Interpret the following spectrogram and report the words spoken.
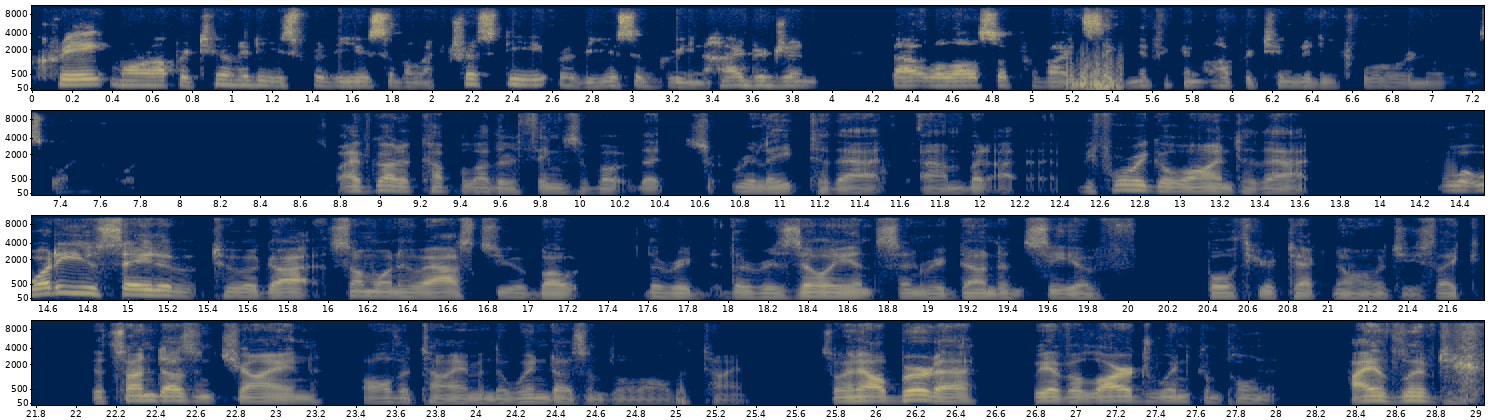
create more opportunities for the use of electricity or the use of green hydrogen, that will also provide significant opportunity for renewables going forward. I've got a couple other things about that relate to that. Um, but uh, before we go on to that, what, what, do you say to, to a guy, someone who asks you about the, re, the resilience and redundancy of both your technologies? Like the sun doesn't shine all the time and the wind doesn't blow all the time. So in Alberta, we have a large wind component. I have lived here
